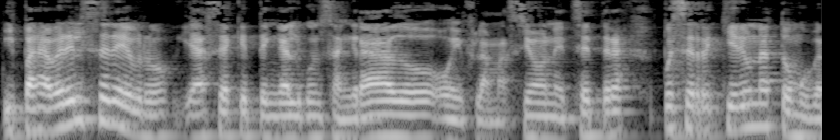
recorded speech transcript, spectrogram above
Y para ver el cerebro, ya sea que tenga algún sangrado o inflamación, etcétera, pues se requiere una tomografía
